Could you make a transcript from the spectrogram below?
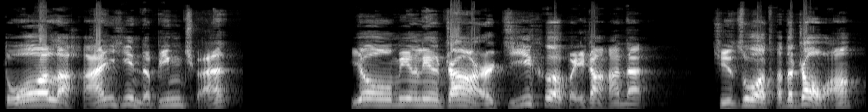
夺了韩信的兵权，又命令张耳即刻北上邯郸去做他的赵王，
